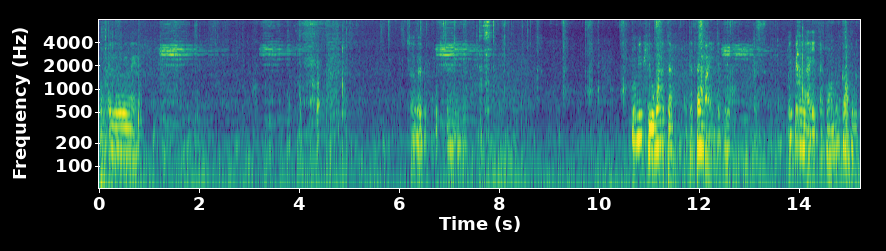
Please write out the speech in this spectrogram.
ลงไปเลยใส่ใบประกรูดไป มันมีผิวมันแล้วจ้ะจะใส่ใบจ้ะพี่ไม่เป็นไรจ้ะหอมมันเก่าแล้ว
